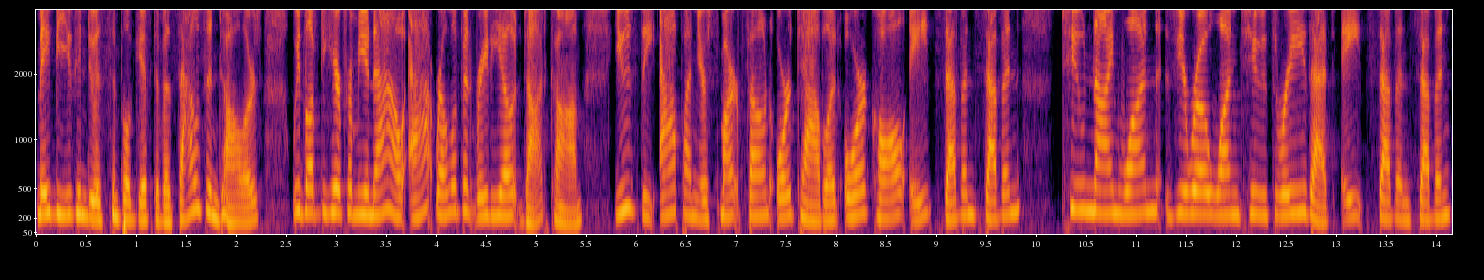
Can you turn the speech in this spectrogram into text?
Maybe you can do a simple gift of $1,000. We'd love to hear from you now at relevantradio.com. Use the app on your smartphone or tablet or call 877 291 0123. That's 877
